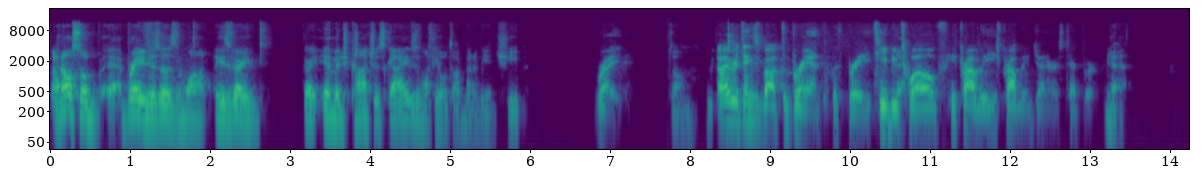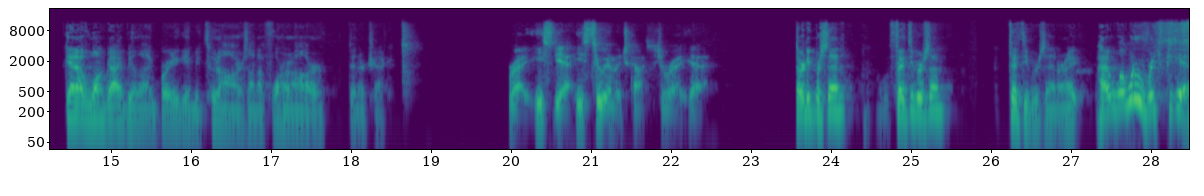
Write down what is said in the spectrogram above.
And also, uh, Brady just doesn't want. He's very, very image conscious guy. He doesn't want people to talk about him being cheap. Right. So everything's about the brand with Brady. TB12. Yeah. He's probably he's probably a generous tipper. Yeah. Can't have one guy being like Brady gave me two dollars on a four hundred dollar dinner check. Right. He's yeah. He's too image conscious. You're right. Yeah. Thirty percent, fifty percent, fifty percent. Right. How, what, what rich people? Yeah.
